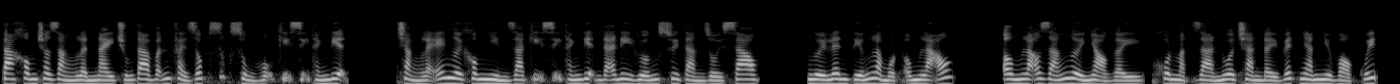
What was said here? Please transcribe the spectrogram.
ta không cho rằng lần này chúng ta vẫn phải dốc sức sủng hộ kỵ sĩ Thánh Điện. Chẳng lẽ ngươi không nhìn ra kỵ sĩ Thánh Điện đã đi hướng suy tàn rồi sao? Người lên tiếng là một ông lão. Ông lão dáng người nhỏ gầy, khuôn mặt già nua tràn đầy vết nhăn như vỏ quýt,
